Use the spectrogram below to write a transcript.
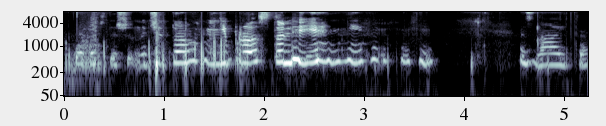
Вибачте, що не начитал Мені просто лінь. Знаєте.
